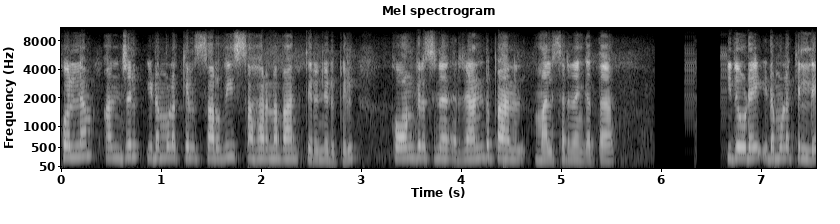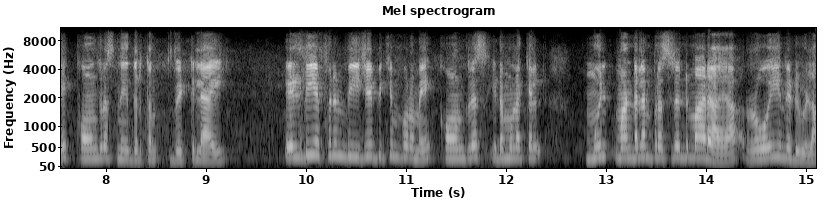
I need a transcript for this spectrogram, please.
കൊല്ലം അഞ്ചൽ ഇടമുളക്കൽ സർവീസ് സഹകരണ ബാങ്ക് തിരഞ്ഞെടുപ്പിൽ കോൺഗ്രസിന് രണ്ട് പാനൽ മത്സരരംഗത്ത് ഇതോടെ ഇടമുളക്കലിലെ കോൺഗ്രസ് നേതൃത്വം വെട്ടിലായി. എൽ ഡി എഫിനും ബി ജെ പിക്കും പുറമെ കോൺഗ്രസ് ഇടമുളക്കൽ മുൻ മണ്ഡലം പ്രസിഡന്റുമാരായ റോയി നെടുവിള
